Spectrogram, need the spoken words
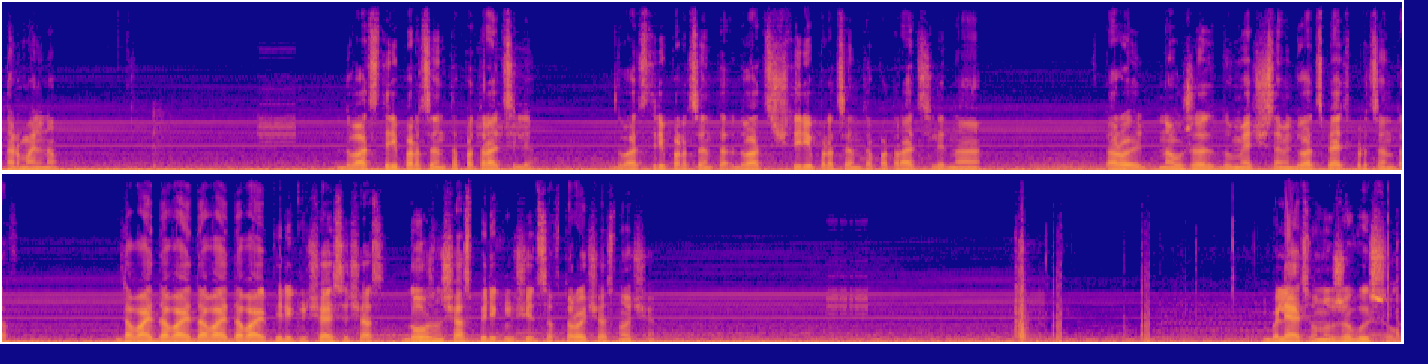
Нормально. 23% потратили. 23%, 24% потратили на второй, на уже двумя часами. 25%. Давай, давай, давай, давай. Переключай сейчас. Должен сейчас переключиться. Второй час ночи. Блять, он уже вышел.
